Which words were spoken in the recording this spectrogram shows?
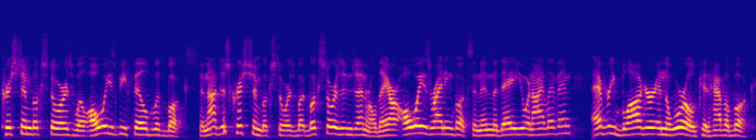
Christian bookstores will always be filled with books. And not just Christian bookstores, but bookstores in general. They are always writing books. And in the day you and I live in, every blogger in the world could have a book.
